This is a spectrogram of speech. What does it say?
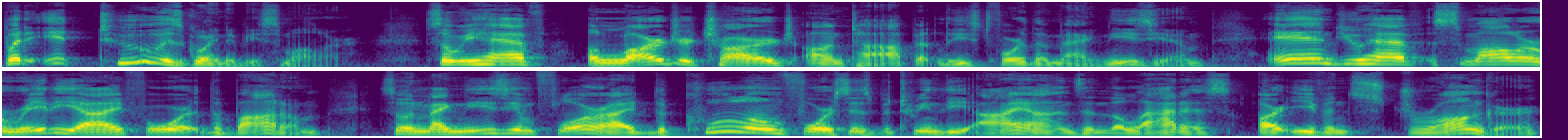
but it too is going to be smaller. So we have a larger charge on top, at least for the magnesium, and you have smaller radii for the bottom. So in magnesium fluoride, the Coulomb forces between the ions in the lattice are even stronger.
